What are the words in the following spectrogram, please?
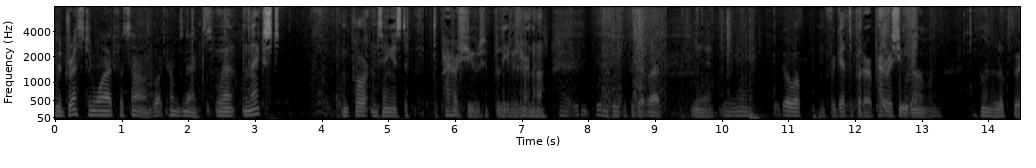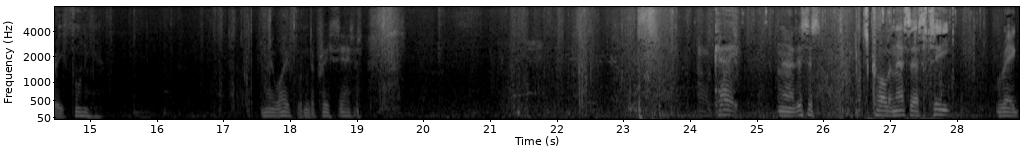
you're dressed and wired for sound. What comes next? Well, next important thing is the, the parachute, believe it or not. Yeah, it wouldn't, wouldn't do to forget that. Yeah, we, uh, we go up and forget to put our parachute on, we're going to look very funny. My wife wouldn't appreciate it. Okay. Now, this is, what's called an SST rig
